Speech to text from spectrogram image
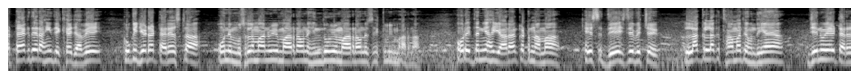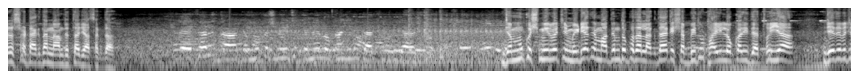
ਅਟੈਕ ਦੇ ਰਾਹੀਂ ਦੇਖਿਆ ਜਾਵੇ, ਕਿਉਂਕਿ ਜਿਹੜਾ ਟੈਰਰਿਸਟ ਆ, ਉਹਨੇ ਮੁਸਲਮਾਨ ਵੀ ਮਾਰਨਾ, ਉਹਨੇ ਹਿੰਦੂ ਵੀ ਮਾਰਨਾ, ਉਹਨੇ ਸਿੱਖ ਵੀ ਮਾਰਨਾ। ਔਰ ਇਦਾਂ ਦੀਆਂ ਹਜ਼ਾਰਾਂ ਘਟਨਾਵਾਂ ਇਸ ਦੇਸ਼ ਦੇ ਵਿੱਚ ਅਲੱਗ-ਅਲੱਗ ਥਾਵਾਂ ਤੇ ਹੁੰਦੀਆਂ ਆ, ਜਿਹਨੂੰ ਇਹ ਟੈਰਰਿਸਟ ਅਟੈਕ ਦਾ ਨਾਮ ਦਿੱਤਾ ਜਾ ਸਕਦਾ। ਤੇ ਸਰ ਜੰਮੂ ਕਸ਼ਮੀਰ 'ਚ ਕਿੰਨੇ ਲੋਕਾਂ ਦੀ ਡੈਥ ਹੋਈ ਹੈ ਜੰਮੂ ਕਸ਼ਮੀਰ ਵਿੱਚ ਮੀਡੀਆ ਦੇ ਮਾਧਿਅਮ ਤੋਂ ਪਤਾ ਲੱਗਦਾ ਹੈ ਕਿ 26 ਤੋਂ 28 ਲੋਕਾਂ ਦੀ ਡੈਥ ਹੋਈ ਆ, ਜਿਹਦੇ ਵਿੱਚ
